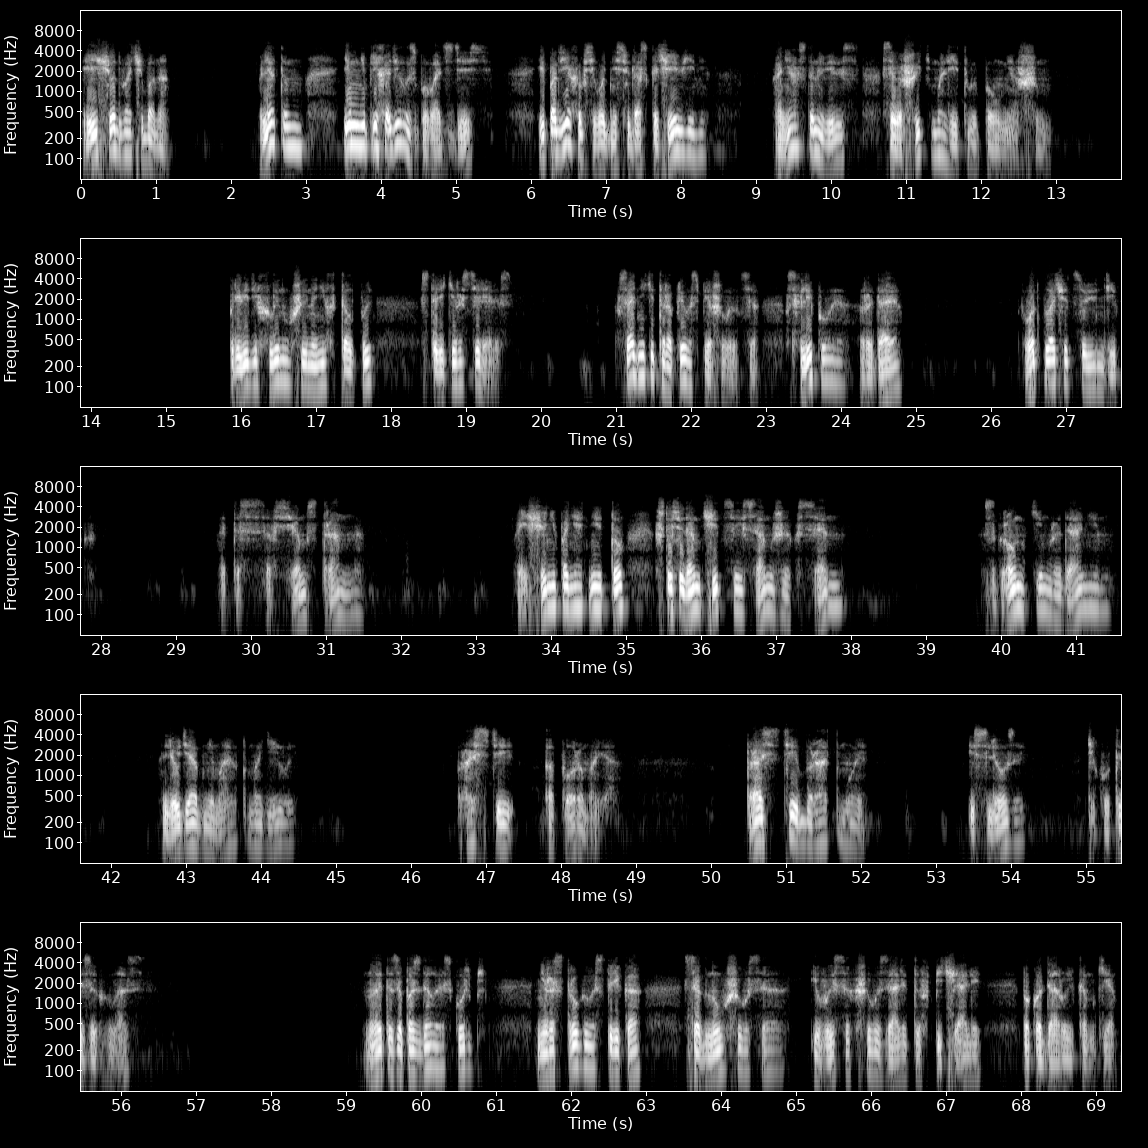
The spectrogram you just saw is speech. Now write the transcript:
и еще два чебана — Летом им не приходилось бывать здесь, и, подъехав сегодня сюда с кочевьями, они остановились совершить молитвы по умершим. При виде хлынувшей на них толпы старики растерялись. Всадники торопливо спешиваются, всхлипывая, рыдая. Вот плачет Суюндик. Это совсем странно. А еще непонятнее то, что сюда мчится и сам же Ксен. С громким рыданием люди обнимают могилы. Прости, опора моя, прости, брат мой, и слезы текут из их глаз. Но эта запоздалая скорбь не растрогала старика, согнувшегося и высохшего, залито в печали по Кодару и Комке.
